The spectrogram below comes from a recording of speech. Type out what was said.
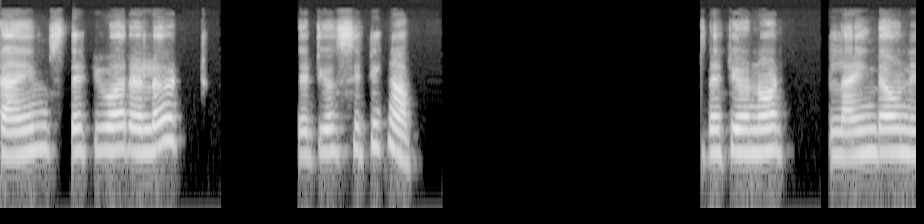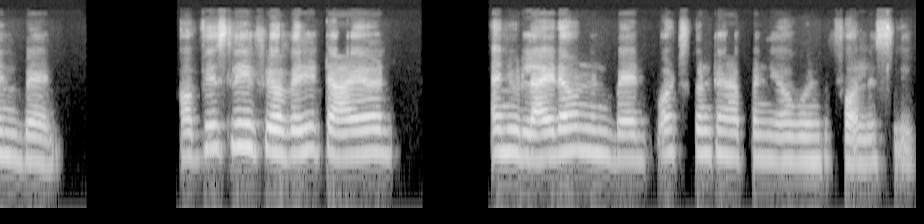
times that you are alert, that you're sitting up, that you're not lying down in bed. Obviously, if you're very tired and you lie down in bed, what's going to happen? You're going to fall asleep.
